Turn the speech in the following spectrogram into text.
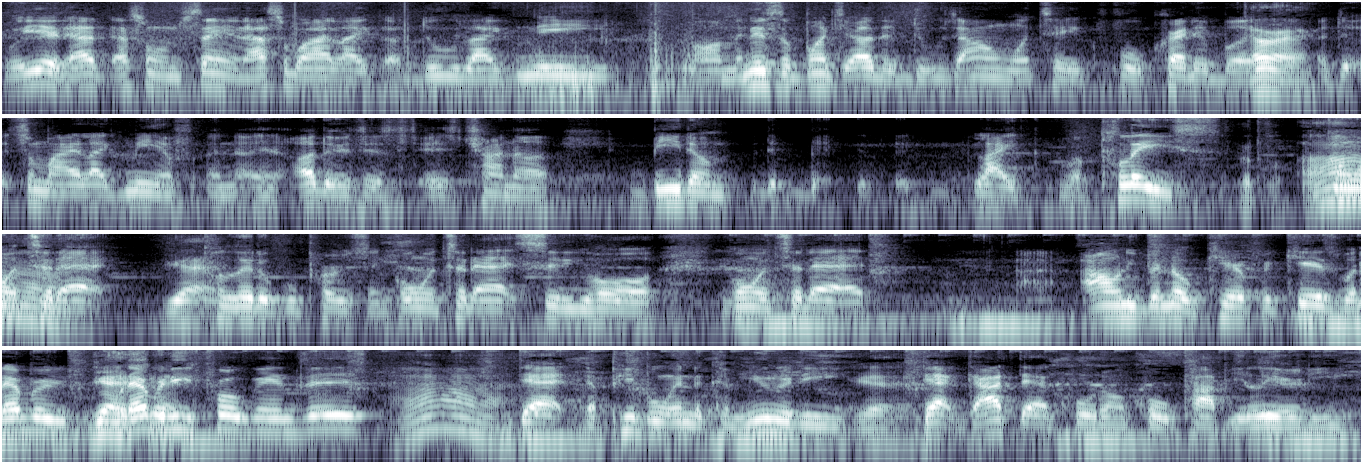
Well, yeah, that, that's what I'm saying. That's why, like a dude like me, um, and there's a bunch of other dudes. I don't want to take full credit, but right. somebody like me and, and, and others is is trying to beat them, like replace going Ah, to that yeah. political person, going to that city hall, going to that. I don't even know care for kids, whatever Yes, whatever yes. these programs is Ah. that the people in the community Yeah. that got that quote unquote popularity,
